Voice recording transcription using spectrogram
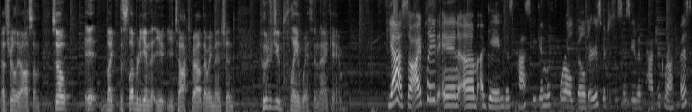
that's really awesome. So it like the celebrity game that you you talked about that we mentioned. Who did you play with in that game? Yeah, so I played in um, a game this past weekend with World Builders, which is associated with Patrick Rothfuss.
